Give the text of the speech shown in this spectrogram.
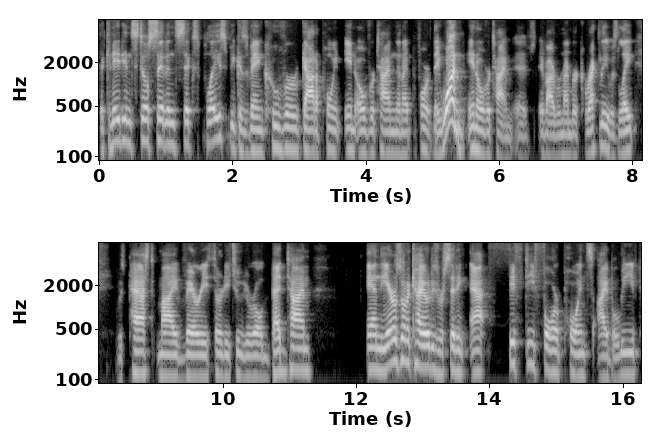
the Canadians still sit in sixth place because Vancouver got a point in overtime the night before. They won in overtime, if, if I remember correctly. It was late, it was past my very 32 year old bedtime. And the Arizona Coyotes were sitting at 54 points, I believe.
